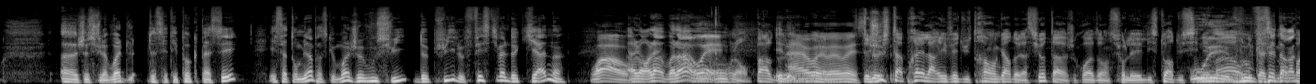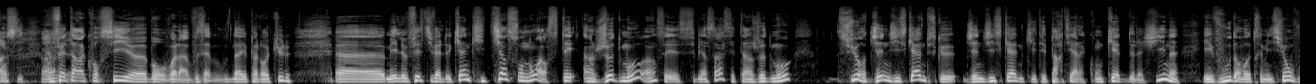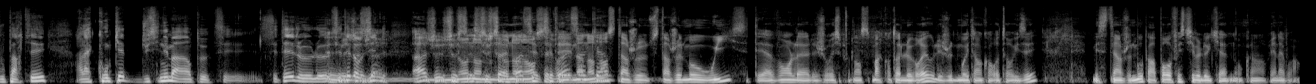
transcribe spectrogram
euh, je suis la voix de, de cette époque passée et ça tombe bien parce que moi je vous suis depuis le festival de Cannes. Waouh. Alors là voilà, Ah ouais. on- on- Voilà, on parle de. le- Ah ouais, ouais, ouais. C'est Le- juste après l'arrivée du train en gare de la Ciotat, je crois, dans, sur l'histoire du cinéma. Oui, vous faites un pas- raccourci. hein, vous faites un raccourci. euh, bon, voilà, vous, avez- vous n'avez pas le recul. Euh, mais le festival de Cannes qui tient son nom. Alors c'était un jeu de mots. hein, c'est c'est bien ça. C'était un jeu de mots sur Gengis Khan, puisque Gengis Khan qui était parti à la conquête de la Chine, et vous, dans votre émission, vous partiez à la conquête du cinéma un peu. C'était le, le- Euh, l'origine. Ah, je- je non, non, non, c'était- non, non, un jeu, c'était un jeu de mots. Oui, c'était avant la, la jurisprudence Marc-Antoine Lebray où les jeux de mots étaient encore autorisés, mais c'était un jeu de mots par rapport au festival de Cannes, donc hein, rien à voir.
